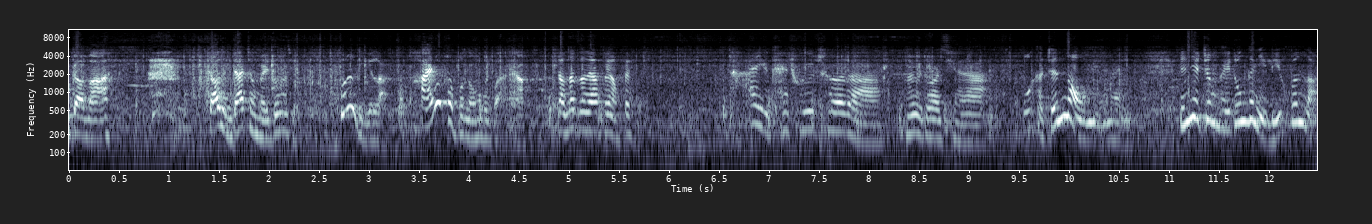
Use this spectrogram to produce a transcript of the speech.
我干嘛？找你们家郑美东去，婚离了，孩子可不能不管呀，让他增加抚养费。他一个开出租车的，能有多少钱啊？我可真闹不明白你，人家郑培东跟你离婚了，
